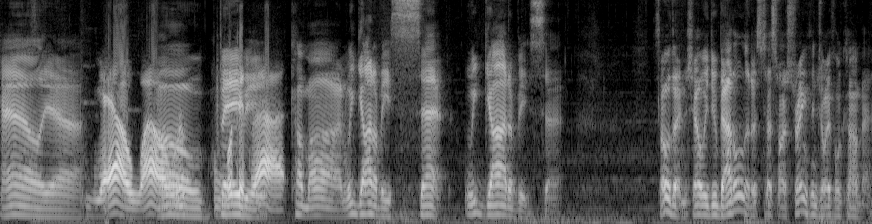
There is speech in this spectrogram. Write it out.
Hell yeah. yeah! Wow. Oh, look baby. at that. Come on. We gotta be set. We gotta be set. So then, shall we do battle? Let us test our strength in joyful combat.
